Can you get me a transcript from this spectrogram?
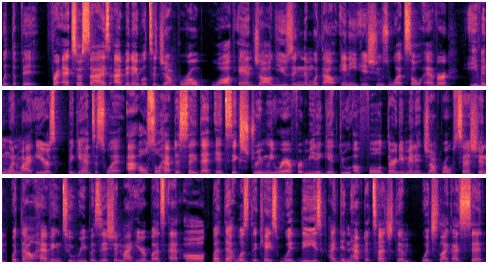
with the fit. For exercise, I've been able to jump rope, walk, and jog using them without any issues whatsoever, even when my ears began to sweat. I also have to say that it's extremely rare for me to get through a full 30 minute jump rope session without having to reposition my earbuds at all, but that was the case with these. I didn't have to touch them, which like I said,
